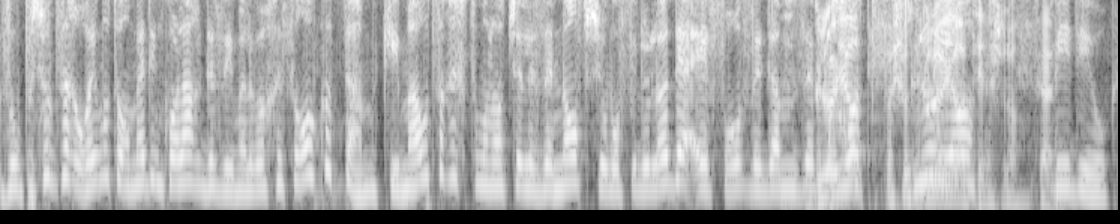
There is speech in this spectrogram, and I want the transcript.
והוא פשוט, זה, רואים אותו עומד עם כל הארגזים האלה והוא הולך לזרוק אותם, כי מה הוא צריך תמונות של איזה נוף שהוא אפילו לא יודע איפה, וגם זה גלויות, פחות... פשוט גלויות יש לו, כן. בדיוק.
